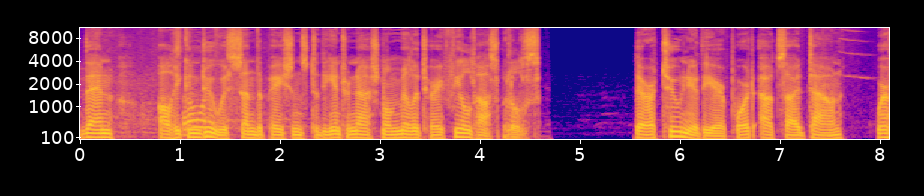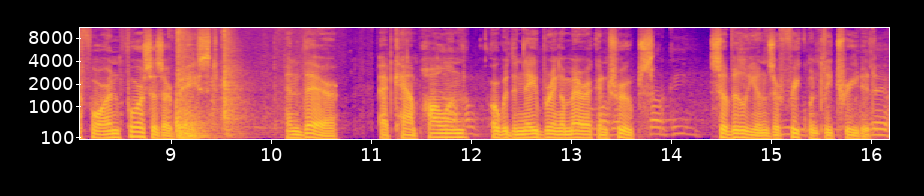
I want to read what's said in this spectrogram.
Then, all he can do is send the patients to the international military field hospitals. There are two near the airport outside town where foreign forces are based. And there, at Camp Holland or with the neighboring American troops, civilians are frequently treated.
